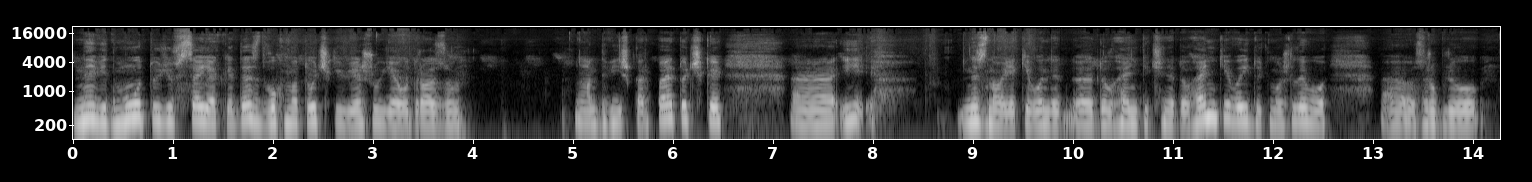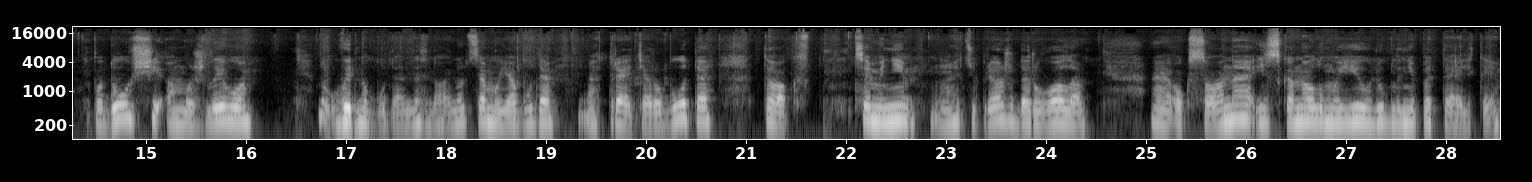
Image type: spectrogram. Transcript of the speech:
не відмотую. Все, як іде, з двох моточків в'яжу я одразу дві шкарпеточки. Е, І не знаю, які вони е, довгенькі чи не довгенькі вийдуть. Можливо, е, зроблю подовші, а можливо, ну, видно буде, не знаю. Ну, це моя буде третя робота. Так, це мені цю пряжу дарувала Оксана із каналу Мої улюблені петельки.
